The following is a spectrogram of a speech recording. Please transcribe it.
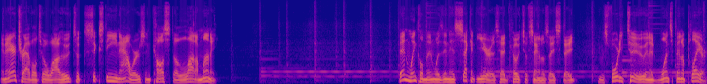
And air travel to Oahu took 16 hours and cost a lot of money. Ben Winkelman was in his second year as head coach of San Jose State. He was 42 and had once been a player,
